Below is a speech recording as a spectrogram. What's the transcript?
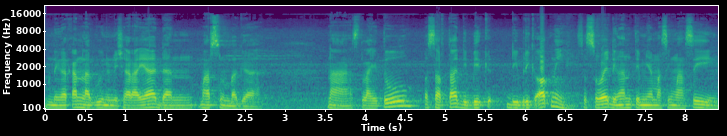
mendengarkan lagu Indonesia Raya dan Mars Lembaga. Nah, setelah itu peserta di, di breakout nih sesuai dengan timnya masing-masing.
